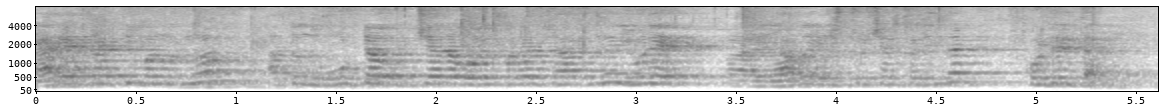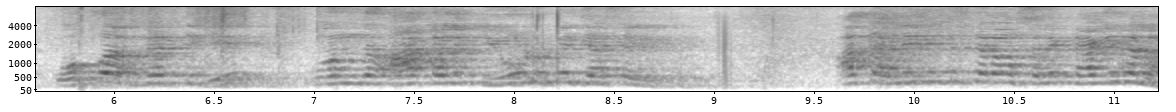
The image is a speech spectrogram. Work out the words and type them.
ಯಾರೇ ಅಭ್ಯರ್ಥಿ ಬಂದ್ರು ಅದೊಂದು ಊಟ ಉಪಚಾರ ಹೋಗ್ಬರೋ ಚಾರ್ಜ್ ಇವರೇ ಯಾವುದೋ ಇನ್ಸ್ಟಿಟ್ಯೂಷನ್ ಕಡೆಯಿಂದ ಕೊಟ್ಟಿರ್ತಾರೆ. ಒಬ್ಬ ಅಭ್ಯರ್ಥಿಗೆ ಒಂದು ಆ ಕಾಲಕ್ಕೆ ಏಳು ರೂಪಾಯಿ ಜಾಸ್ತಿ ಆಗಿತ್ತು. ಆತ ಅಲ್ಲೇ ನಿಂತಿರ್ತಾರೆ ಅವ್ನು ಸೆಲೆಕ್ಟ್ ಆಗಿರಲ್ಲ.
